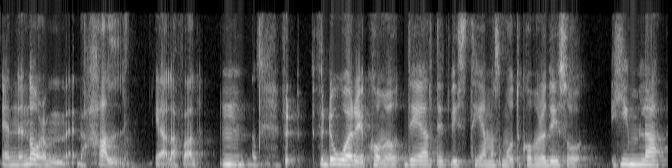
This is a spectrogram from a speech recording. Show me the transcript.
en enorm hall i alla fall. Mm. För, för då är det, det är alltid ett visst tema som återkommer och det är så himla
